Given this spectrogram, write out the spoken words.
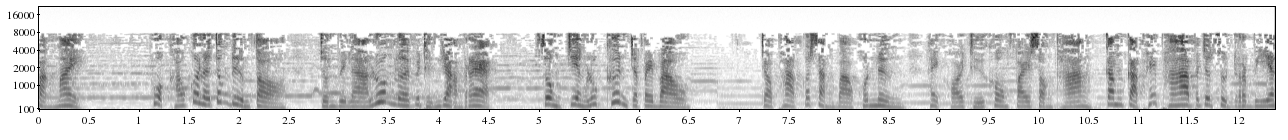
ฟังไม่ พวกเขาก็เลยต้องดื่มต่อ จนเวลาล่วงเลยไปถึงยามแรกส่งเจียงลุกขึ้นจะไปเบา เจ้าภาพก็สั่งเบาคนหนึ่ง ให้คอยถือโคมไฟสองทาง กำกับให้พาไปจนสุดระเบียง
